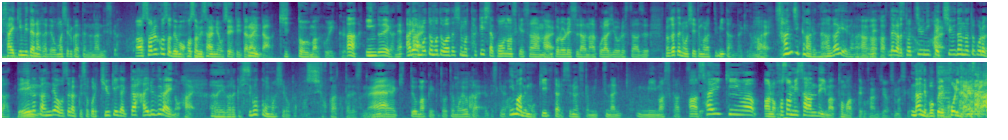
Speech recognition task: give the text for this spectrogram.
最近見た中で面白かったのは何ですか？あ、それこそでも細見さんに教えていただいた、きっとうまくいく。あ、インド映画ね。あれはもともと私も竹下幸之助さん、はい。プロレスラーのアコラジオールスターズの方に教えてもらって見たんだけども、はい。3時間ある長い映画なんだね。だから途中に一回中断のところがあって、はい映画館ではおそらくそこで休憩が一回入るぐらいの、映画だけどすごく面白かった。面白かったですねね。きっとうまくいくとても良かったですけど、はい今でも聞いてたりするんですか ?3 つ何見ますかあ、最近は、あの、細見さんで今止まってる感じはしますけど。なんで僕で懲りたんですか？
